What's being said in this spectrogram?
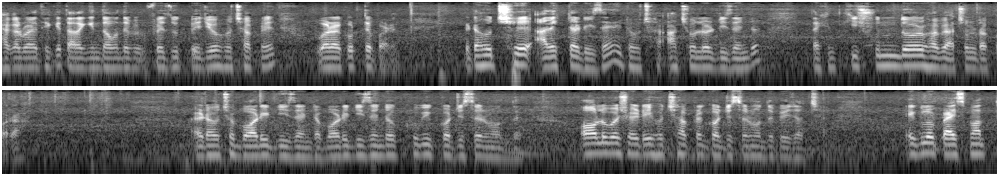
ঢাকার বাইরে থেকে, তারা কিন্তু আমাদের ফেসবুক পেজেও হচ্ছে আপনি অর্ডার করতে পারেন। এটা হচ্ছে আরেকটা ডিজাইন এটা হচ্ছে আঁচলের ডিজাইনটা দেখেন কি সুন্দরভাবে আঁচলটা করা। এটা হচ্ছে বডি ডিজাইনটা বডি ডিজাইনটাও খুবই গর্জেসের মধ্যে। অল ওভার সাইডেই হচ্ছে আপনার গর্জেসের মধ্যে পেয়ে যাচ্ছে এগুলোর প্রাইস মাত্র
